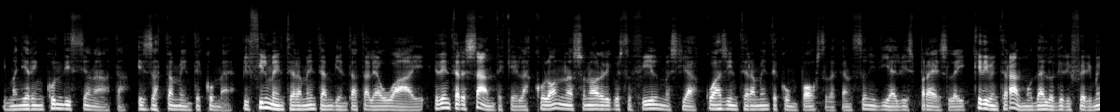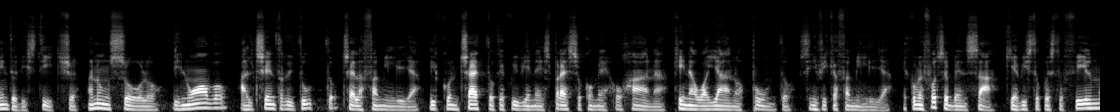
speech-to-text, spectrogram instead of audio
in maniera incondizionata, esattamente com'è. Il film è interamente ambientato alle Hawaii ed è interessante che la colonna sonora di questo film sia quasi interamente composta da canzoni di Elvis Presley, che diventerà il modello di riferimento di Stitch, ma non solo. Di nuovo, al centro di tutto c'è la famiglia, il concetto che qui viene espresso come Ohana, che in hawaiano appunto significa famiglia. E come forse ben sa chi ha visto questo film,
